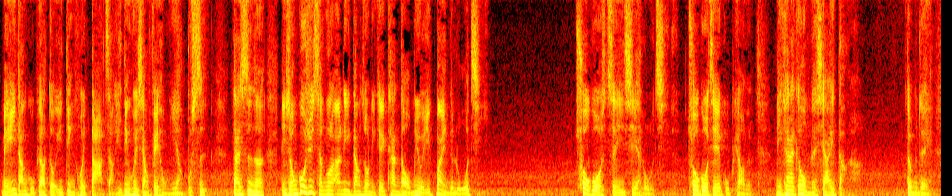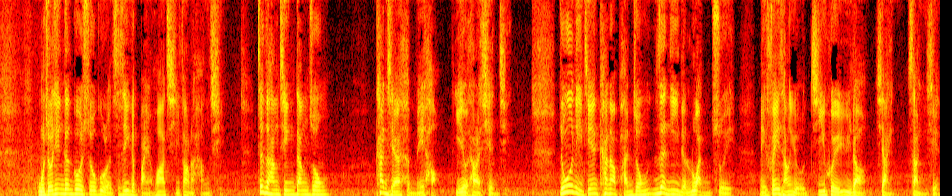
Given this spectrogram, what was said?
每一档股票都一定会大涨，一定会像飞鸿一样，不是。但是呢，你从过去成功的案例当中，你可以看到我们有一半的逻辑，错过这一些逻辑的，错过这些股票的，你可以来跟我们的下一档啊，对不对？我昨天跟各位说过了，这是一个百花齐放的行情。这个行情当中看起来很美好，也有它的陷阱。如果你今天看到盘中任意的乱追，你非常有机会遇到下影上影线。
